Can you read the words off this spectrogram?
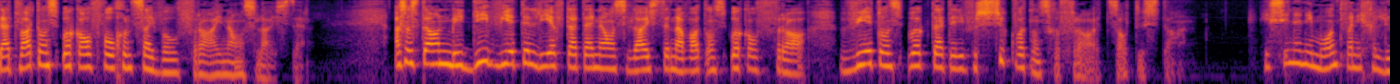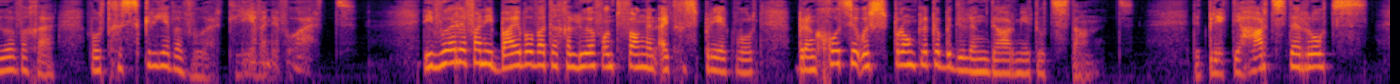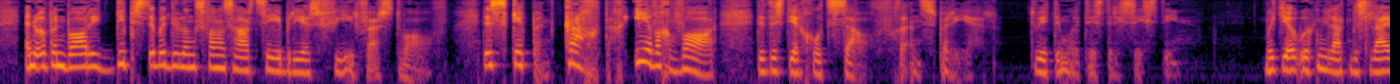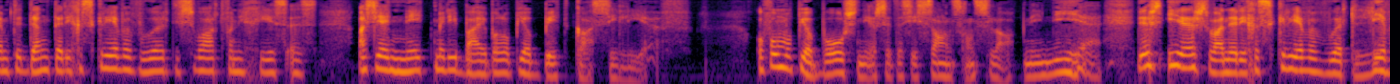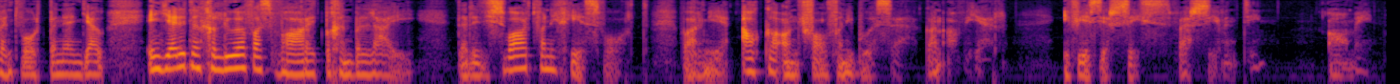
Dat wat ons ook al volgens sy wil vra en na ons luister. As ons dan met die wete leef dat hy na ons luister na wat ons ook al vra, weet ons ook dat hy die versoek wat ons gevra het sal toestaan. Jy sien in die mond van die gelowige word geskrewe woord, lewende woord. Die woorde van die Bybel wat 'n geloof ontvang en uitgespreek word, bring God se oorspronklike bedoeling daarmee tot stand. Dit breek die hardste rots en openbaar die diepste bedoelings van ons hart sê Hebreërs 4 vers 12. Dis skepend, kragtig, ewig waar. Dit is deur God self geïnspireer. 2 Timoteus 3:16. Moet jou ook nie laat mislei om te dink dat die geskrewe woord die swaard van die gees is as jy net met die Bybel op jou bedkassie leef of hom op jou bors neersit as jy saans gaan slaap. Nie nee. Dis eers wanneer die geskrewe woord lewend word binne in jou en jy dit in geloof as waarheid begin bely dat dit die swaard van die gees word waarmee elke aanval van die bose kan afweer. Efesiërs 6 vers 17 Amen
